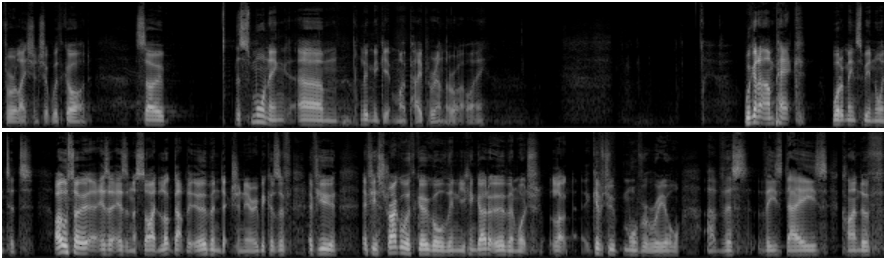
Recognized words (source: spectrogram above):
for a relationship with God. So this morning, um, let me get my paper around the right way. We're going to unpack what it means to be anointed. I also, as, a, as an aside, looked up the Urban Dictionary because if, if, you, if you struggle with Google, then you can go to Urban, which look, gives you more of a real uh, this these days kind of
